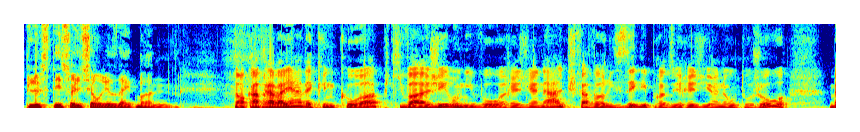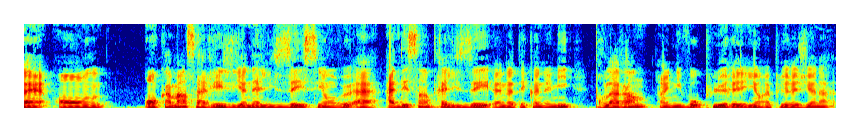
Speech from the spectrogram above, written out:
plus tes solutions risquent d'être bonnes. Donc, en travaillant avec une coop qui va agir au niveau régional puis favoriser des produits régionaux toujours, ben on, on commence à régionaliser, si on veut, à, décentraliser euh, notre économie pour la rendre à un niveau plus, plus régional.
